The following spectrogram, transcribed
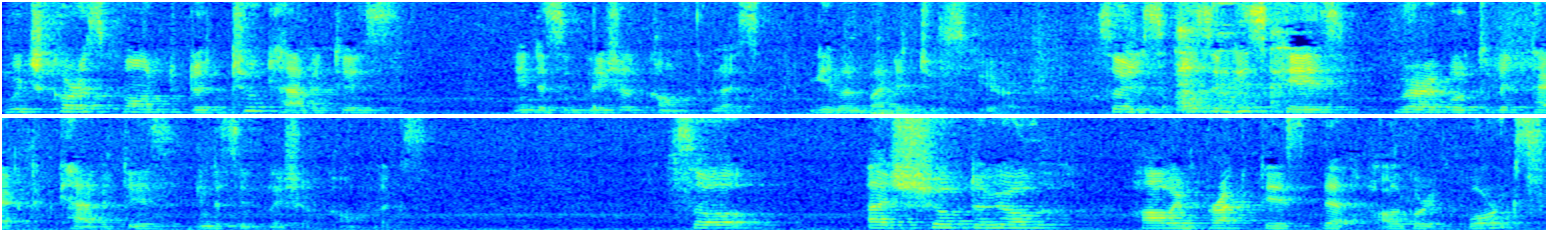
which correspond to the two cavities in the simplicial complex given by the two spheres. So it's also in this case, we're able to detect cavities in the simplicial complex. So I showed you how in practice the algorithm works.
